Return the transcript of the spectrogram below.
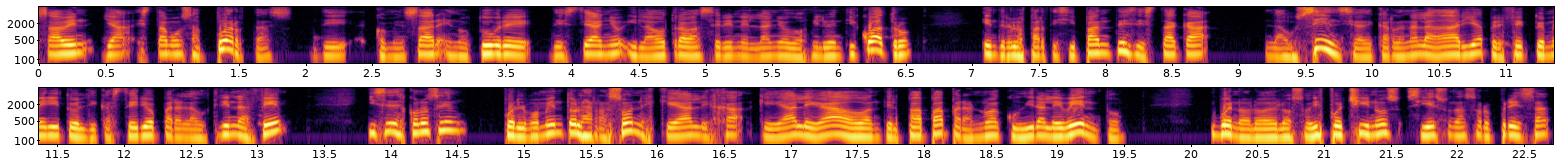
saben, ya estamos a puertas de comenzar en octubre de este año y la otra va a ser en el año 2024. Entre los participantes destaca la ausencia de Cardenal Adaria, prefecto emérito del Dicasterio para la Doctrina y la Fe, y se desconocen por el momento las razones que ha, que ha alegado ante el Papa para no acudir al evento. Bueno, lo de los obispos chinos sí es una sorpresa,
